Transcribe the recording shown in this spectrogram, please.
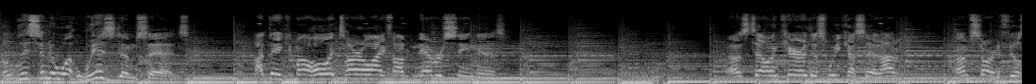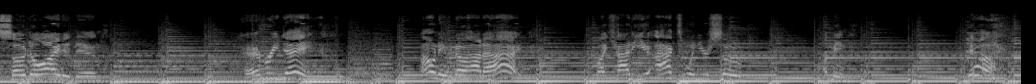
But listen to what wisdom says. I think in my whole entire life I've never seen this. I was telling Kara this week, I said, I'm, I'm starting to feel so delighted in every day. I don't even know how to act. Like, how do you act when you're so, I mean, yeah.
